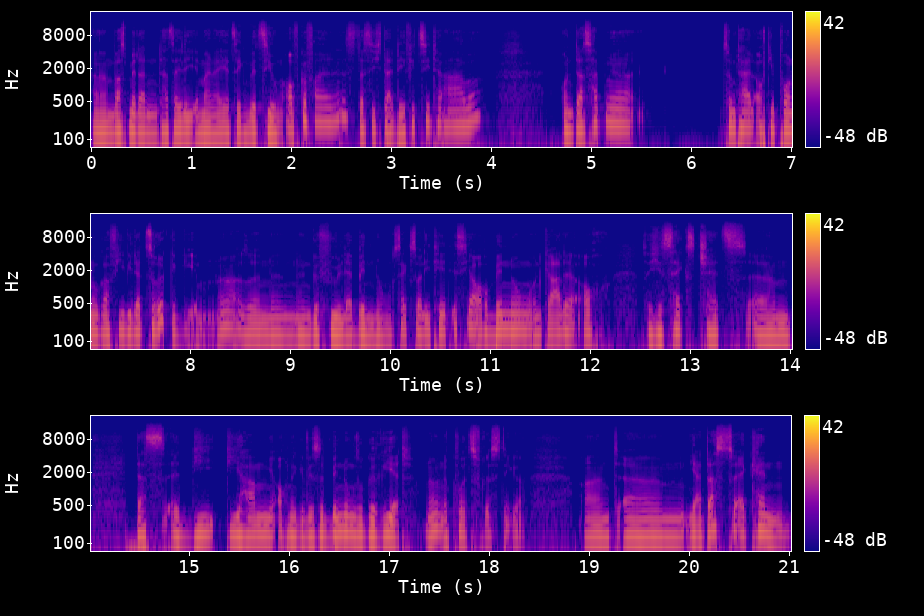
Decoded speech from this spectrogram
ähm, was mir dann tatsächlich in meiner jetzigen Beziehung aufgefallen ist, dass ich da Defizite habe. Und das hat mir zum Teil auch die Pornografie wieder zurückgegeben. Ne? Also ein, ein, Gefühl der Bindung. Sexualität ist ja auch Bindung und gerade auch solche Sexchats, ähm, das, äh, die, die haben mir auch eine gewisse Bindung suggeriert, ne? eine kurzfristige. Und ähm, ja, das zu erkennen,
